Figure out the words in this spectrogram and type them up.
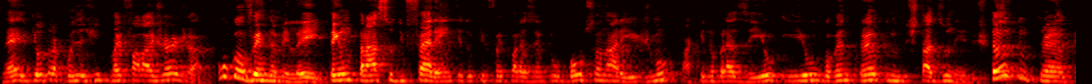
né? E que outra coisa a gente vai falar já já. O governo Milley tem um traço diferente do que foi, por exemplo, o bolsonarismo aqui no Brasil e o governo Trump nos Estados Unidos. Tanto o Trump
